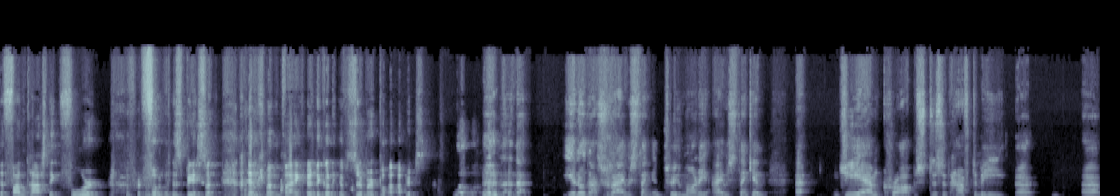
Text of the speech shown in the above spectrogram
the Fantastic Four performed in space. I'm coming back. Are they going to have superpowers? Well, well that, that, you know, that's what I was thinking too, Marty. I was thinking uh, GM crops. Does it have to be uh, uh,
